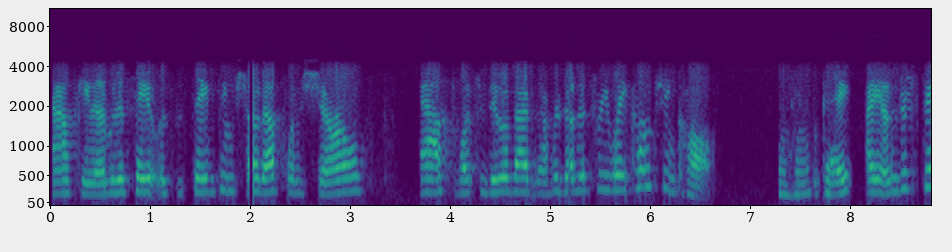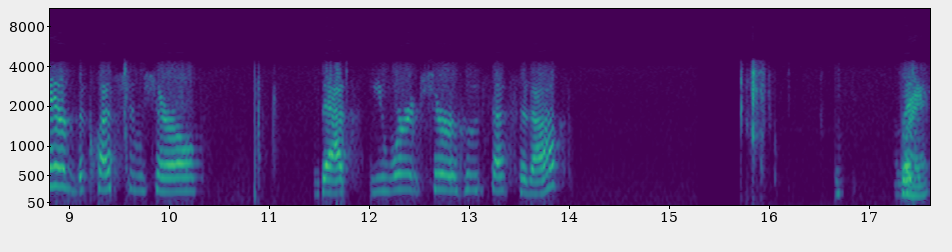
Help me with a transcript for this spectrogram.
asking. I'm going to say it was the same thing showed up when Cheryl asked what to do if I've never done a three way coaching call. Mhm. Okay, I understand the question, Cheryl, that you weren't sure who sets it up. Right.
